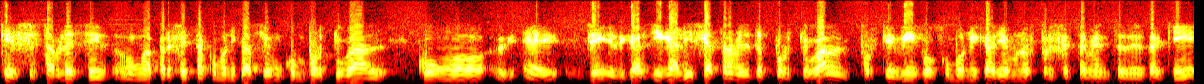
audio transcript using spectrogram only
Que se establece unha perfecta comunicación con Portugal, con o, eh, de, de Galicia a través de Portugal, porque Vigo comunicaríamos perfectamente desde aquí,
